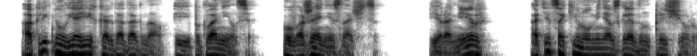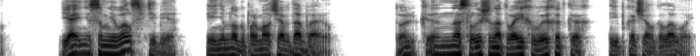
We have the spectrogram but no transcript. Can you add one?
— окликнул я их, когда догнал, и поклонился. Уважение, значится. «Яромир?» — отец окинул меня взглядом прищуром. «Я и не сомневался в тебе», и, немного промолчав, добавил. «Только наслышан о твоих выходках», и покачал головой.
